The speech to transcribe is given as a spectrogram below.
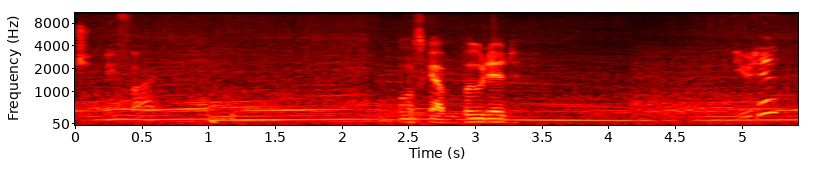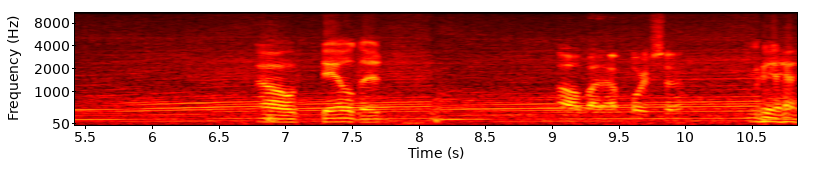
Should be fine. Almost got booted. You did? Oh, Dale did. Oh, by that Porsche. Yeah.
